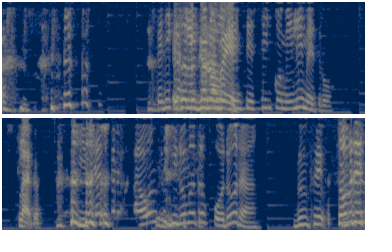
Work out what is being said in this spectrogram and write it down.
eso es lo que uno ve. 25 milímetros. Claro. Y viaja a 11 kilómetros por hora. Entonces, sobre,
